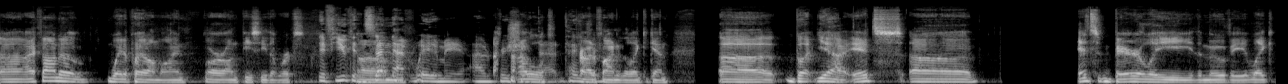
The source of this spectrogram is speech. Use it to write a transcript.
Uh, I found a way to play it online or on PC that works. if you can send Um, that way to me, I would appreciate that. I will that. Thank try you. to find the link again. Uh, but yeah, it's uh, it's barely the movie. Like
